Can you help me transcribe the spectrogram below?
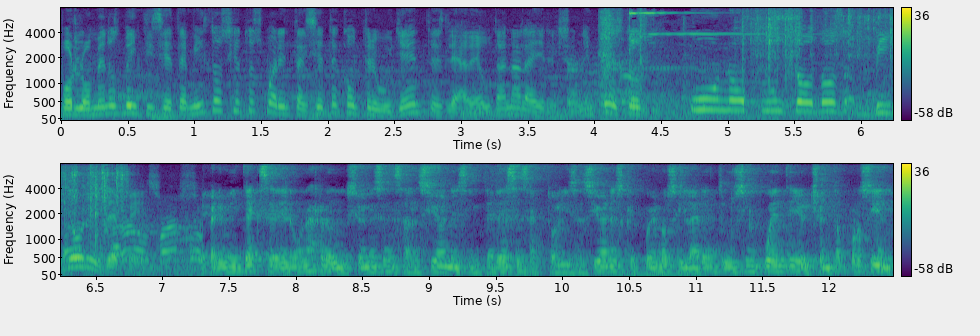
por lo menos 27.247 contribuyentes le adeudan a la Dirección de Impuestos 1.2 billones de pesos. Permite acceder a unas reducciones en sanciones, intereses, actualizaciones que pueden oscilar entre un 50 y 80%,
